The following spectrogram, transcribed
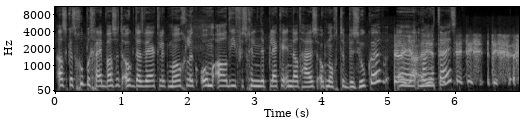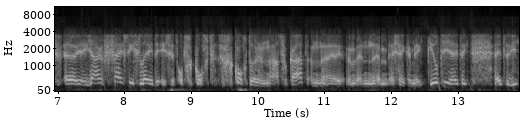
als ik het goed begrijp, was het ook daadwerkelijk mogelijk om al die verschillende plekken in dat huis ook nog te bezoeken? Uh, ja, lange het, tijd? Het, is, het is uh, een jaar of 15 geleden is het opgekocht. Gekocht door een advocaat, een, een, een, zeker meneer Kilty heette, heette die.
